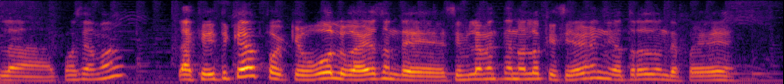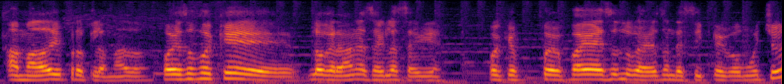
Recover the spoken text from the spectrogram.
la, ¿cómo se llama? La crítica, porque hubo lugares donde simplemente no lo quisieron y otros donde fue amado y proclamado. Por eso fue que lograron hacer la serie porque fue para esos lugares donde sí pegó mucho.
